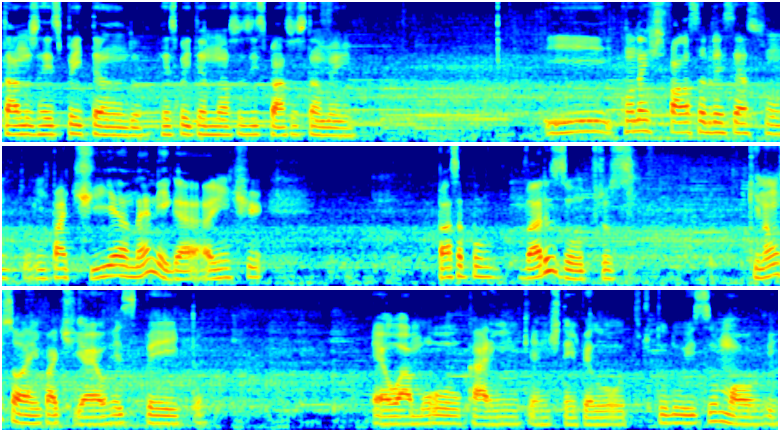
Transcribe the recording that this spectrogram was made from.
tá nos respeitando, respeitando nossos espaços também. E quando a gente fala sobre esse assunto, empatia, né, nega? A gente passa por vários outros que não só é empatia, é o respeito, é o amor, o carinho que a gente tem pelo outro, tudo isso move.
